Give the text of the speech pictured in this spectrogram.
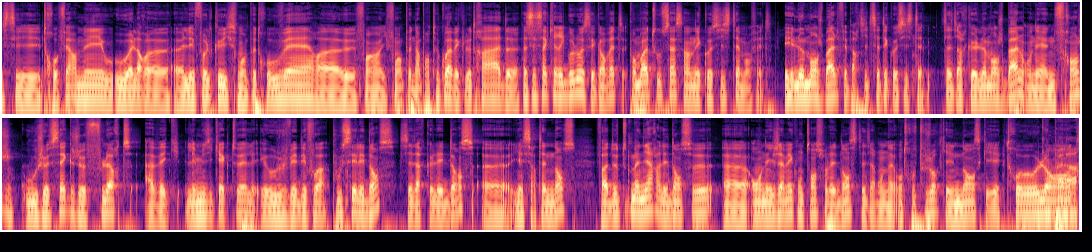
c'est trop fermé, ou, ou alors les folkeux ils sont un peu trop ouverts, enfin ils font un peu n'importe quoi avec le trad. Enfin, c'est ça qui est rigolo, c'est qu'en fait pour moi tout ça c'est un écosystème en fait. Et le manche-balle fait partie de cet écosystème. C'est-à-dire que le manche-balle, on est à une frange où je sais que je flirte avec les musiques actuelles et où je vais des fois pousser les danses. C'est-à-dire que les danses, euh, il y a certaines danses. Enfin, de toute manière, les danseux, euh, on n'est jamais content sur les danses. C'est-à-dire on, a- on trouve toujours qu'il y a une danse qui est trop lente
